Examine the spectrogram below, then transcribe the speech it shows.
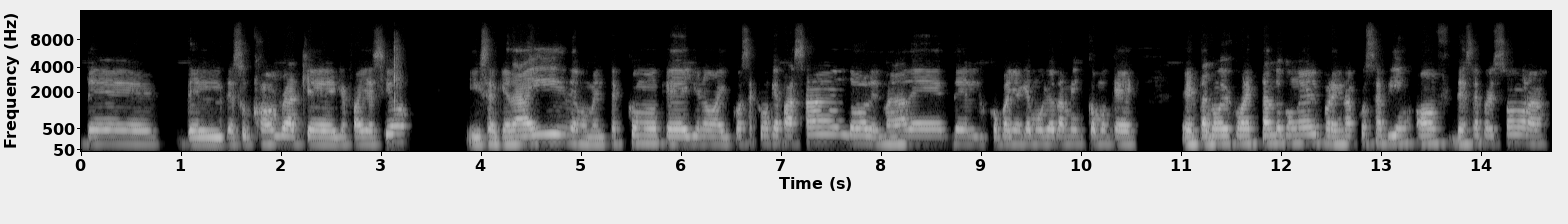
de, de, de su comrade que, que falleció y se queda ahí, de momento es como que, you know, hay cosas como que pasando, la hermana de, del compañero que murió también como que está como que conectando con él, pero hay una cosa bien off de esa persona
